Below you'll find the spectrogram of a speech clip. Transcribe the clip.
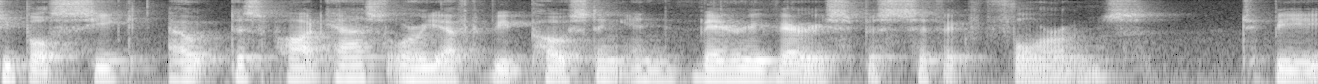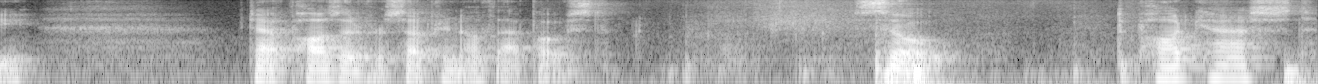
people seek out this podcast or you have to be posting in very very specific forums to be to have positive reception of that post. So the podcast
